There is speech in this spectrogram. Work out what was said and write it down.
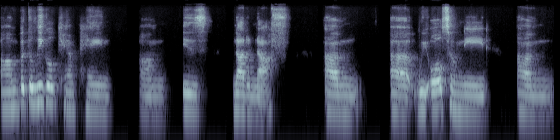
Um, but the legal campaign um, is not enough. Um, uh, we also need um,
